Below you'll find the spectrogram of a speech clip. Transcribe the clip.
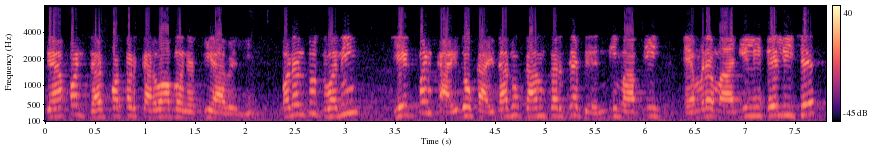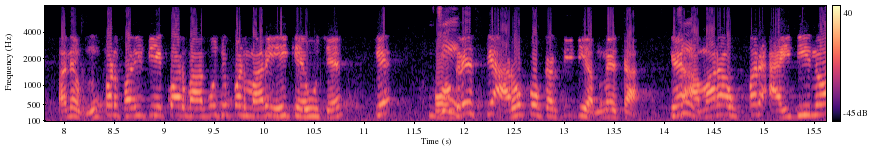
ત્યાં પણ ધરપકડ કરવામાં નથી આવેલી. પરંતુ ધ્વનિ જે પણ કાયદો કાયદાનું કામ કરશે બેનની માફી એમણે માંગી લીધેલી છે. અને હું પણ ફરીથી એકવાર માંગુ છું પણ મારે એ કહેવું છે કે કોંગ્રેસ જે આરોપો કરતી હતી હંમેશા કે અમારા ઉપર આઈડી નો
